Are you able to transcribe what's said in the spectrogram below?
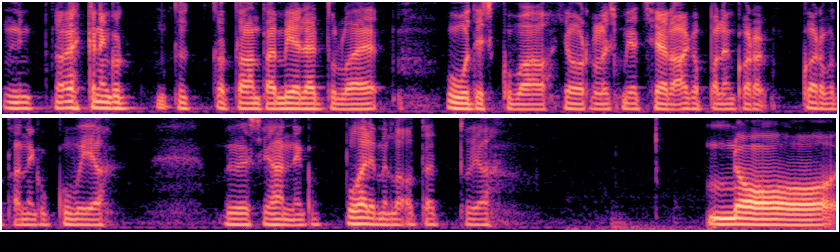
Niin, no ehkä niin kuin, tota, tai mieleen tulee uutiskuvaa, journalismia, että siellä aika paljon kor- korvataan niin kuin kuvia myös ihan niin kuin puhelimella otettuja No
